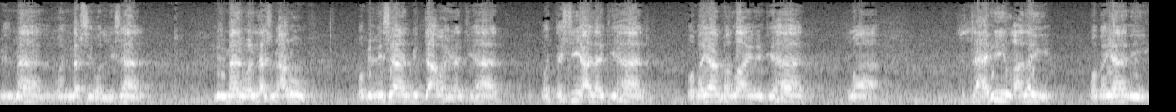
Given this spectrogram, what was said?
بالمال والنفس واللسان. بالمال والنفس معروف وباللسان بالدعوة إلى الجهاد والتشجيع على الجهاد وبيان فضائل الجهاد والتحريض عليه وبيان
